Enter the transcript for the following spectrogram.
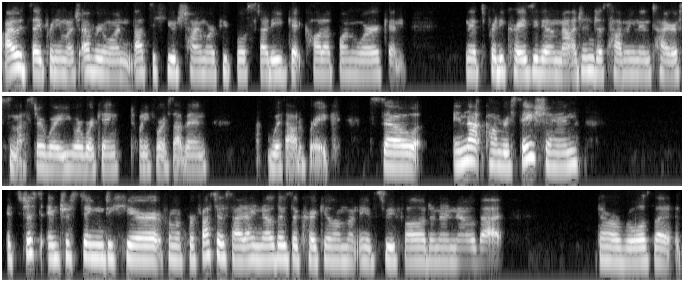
I would say pretty much everyone, that's a huge time where people study, get caught up on work. And, and it's pretty crazy to imagine just having an entire semester where you are working 24 7 without a break. So, in that conversation, it's just interesting to hear from a professor side. I know there's a curriculum that needs to be followed, and I know that there are rules that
